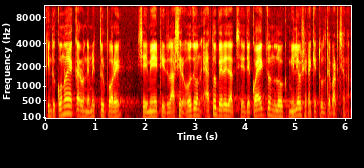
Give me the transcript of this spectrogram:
কিন্তু কোনো এক কারণে মৃত্যুর পরে সেই মেয়েটির লাশের ওজন এত বেড়ে যাচ্ছে যে কয়েকজন লোক মিলেও সেটাকে তুলতে পারছে না।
